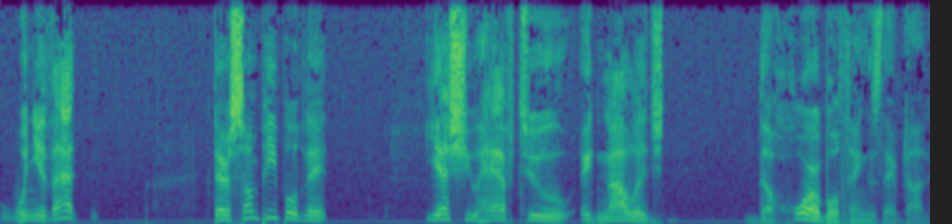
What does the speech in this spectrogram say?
when you're that? There are some people that, yes, you have to acknowledge the horrible things they've done.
